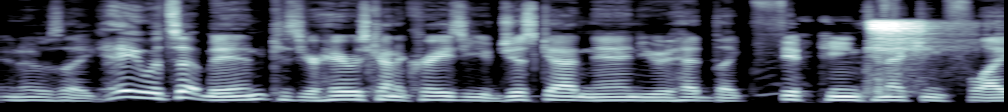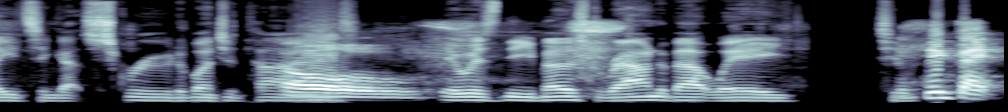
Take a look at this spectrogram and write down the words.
And I was like, "Hey, what's up, man? Because your hair was kind of crazy. You just gotten in. You had like 15 connecting flights and got screwed a bunch of times. Oh, it was the most roundabout way to. I think I,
